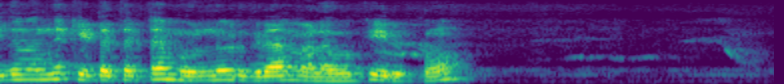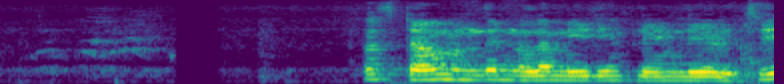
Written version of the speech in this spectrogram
இது வந்து கிட்டத்தட்ட 300 கிராம் அளவுக்கு இருக்கும். இப்போ ஸ்டவ் வந்து நல்லா மீடியம் ஃப்ளேம்லேயே வச்சு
